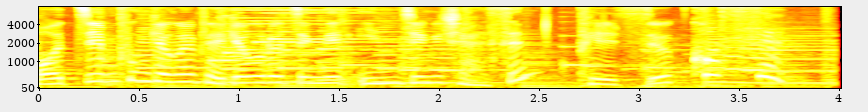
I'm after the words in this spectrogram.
멋진 풍경을 배경으로 찍는 인증샷은 필수 코스.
